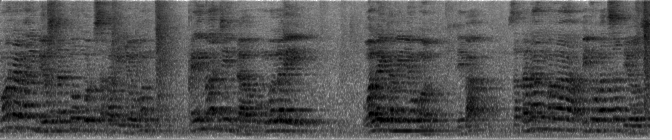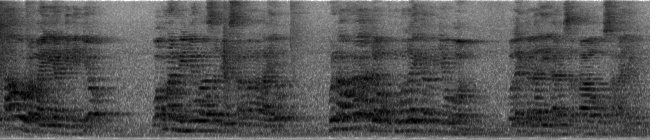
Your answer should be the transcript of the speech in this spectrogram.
Mo na ang Dios nagtukod sa kaminyoon. Kay imagine daw kung walay walay kaminyoon, di ba? Sa tanang mga binuhat sa Dios, tao ra may iyang gininyo. Wa man minyo sa Dios ang mga hayop. Kuna-una daw kung walay kaminyoon, walay kalahian sa tao o sa hayop.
